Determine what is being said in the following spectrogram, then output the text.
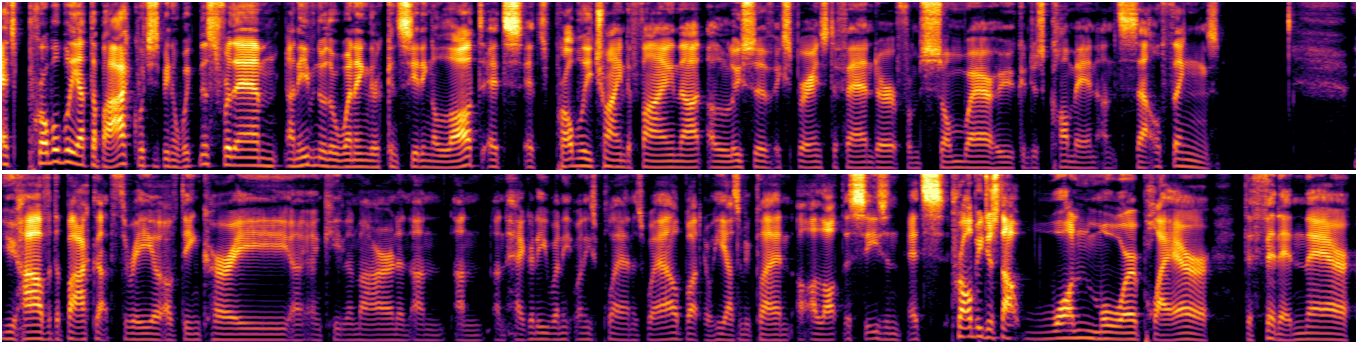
it's probably at the back, which has been a weakness for them. And even though they're winning, they're conceding a lot. It's it's probably trying to find that elusive, experienced defender from somewhere who can just come in and settle things. You have at the back that three of Dean Curry and, Keelan Marron and, and, and, and Hegarty when he when he's playing as well. But you know, he hasn't been playing a lot this season. It's probably just that one more player to fit in there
